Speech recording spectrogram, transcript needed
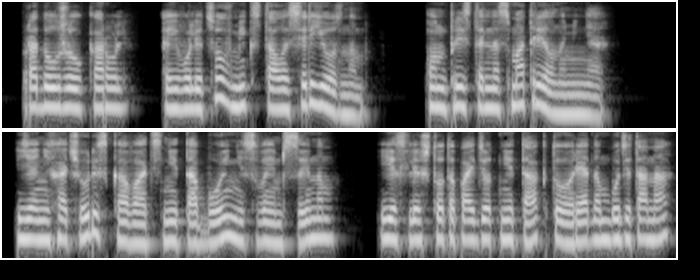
— продолжил король, а его лицо вмиг стало серьезным. Он пристально смотрел на меня. «Я не хочу рисковать ни тобой, ни своим сыном. Если что-то пойдет не так, то рядом будет она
